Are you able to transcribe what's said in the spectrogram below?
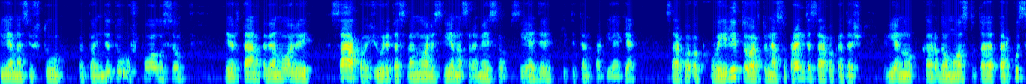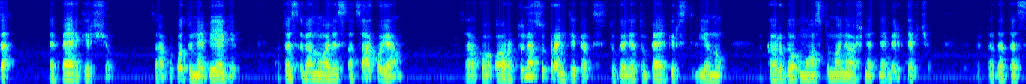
vienas iš tų banditų užpuolusių ir tam vienuoliui sako, žiūri tas vienuolis vienas ramiai savo sėdi, kiti ten pabėgė, sako, kvailytų, ar tu nesupranti, sako, kad aš vienu kardo mostu tave per pusę perkirščiau. Sako, ko tu nebėgi? O tas vienuolis atsako jam, sako, o ar tu nesupranti, kad tu galėtum perkirsti vienu kardo mostu mane, aš net nemirkterčiau. Ir tada tas,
